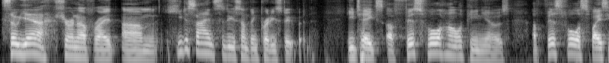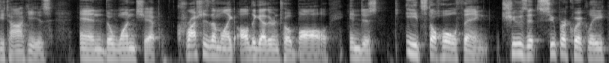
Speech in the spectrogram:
So, yeah, sure enough, right? Um, he decides to do something pretty stupid. He takes a fistful of jalapenos, a fistful of spicy Takis, and the one chip, crushes them like all together into a ball, and just eats the whole thing, chews it super quickly,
